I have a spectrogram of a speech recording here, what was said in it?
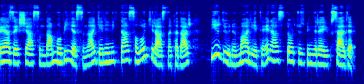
Beyaz eşyasından mobilyasına, gelinlikten salon kirasına kadar bir düğünün maliyeti en az 400 bin liraya yükseldi.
